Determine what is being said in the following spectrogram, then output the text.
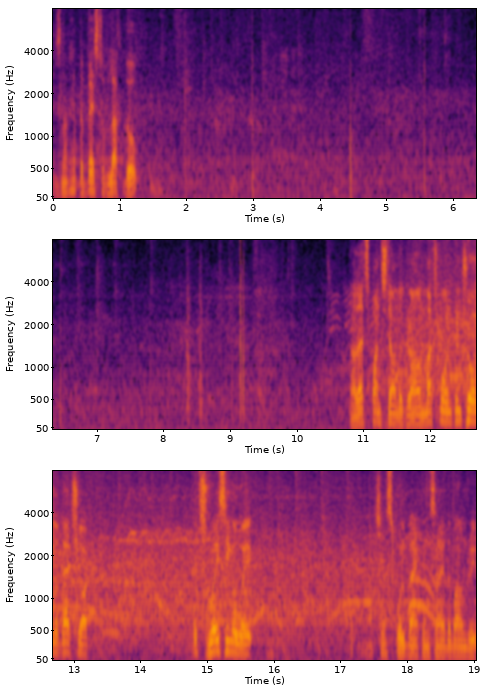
He's not had the best of luck though. Now that's punched down the ground, much more in control of that shot. It's racing away. Just pulled back inside the boundary.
